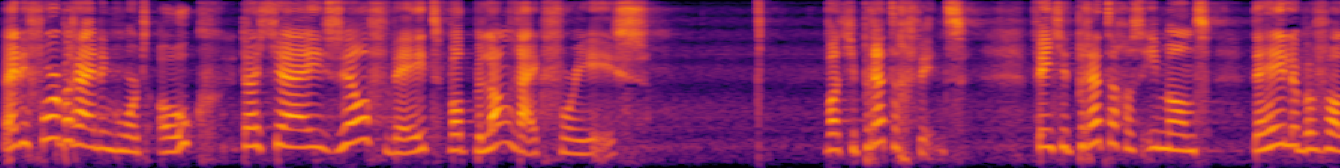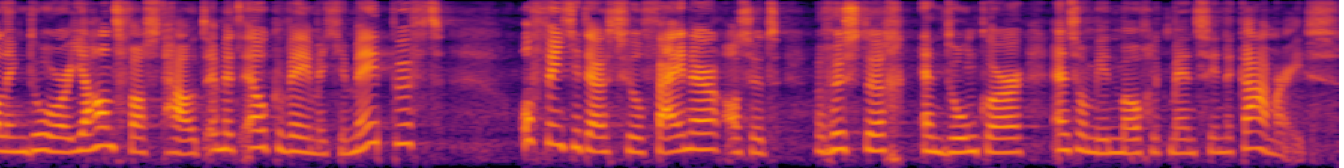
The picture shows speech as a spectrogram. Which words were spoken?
Bij die voorbereiding hoort ook dat jij zelf weet wat belangrijk voor je is wat je prettig vindt. Vind je het prettig als iemand de hele bevalling door je hand vasthoudt en met elke wee met je meepuft? Of vind je het juist veel fijner als het rustig en donker en zo min mogelijk mensen in de kamer is?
